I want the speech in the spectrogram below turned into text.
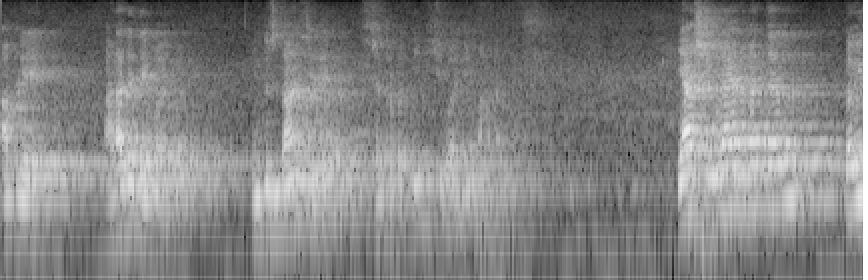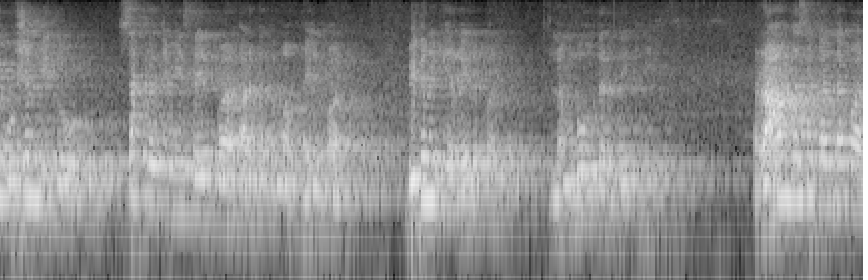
आपले आराध्य दैवत हिंदुस्थानचे दैवत छत्रपती शिवाजी महाराज. या शिवरायांबद्दल कवी भूषण लिहितो सक्रज मी सैल पर अर्कतम फैल पर विघ्न के रेल पर लंबोदर देखिए। राम दस कंद पर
